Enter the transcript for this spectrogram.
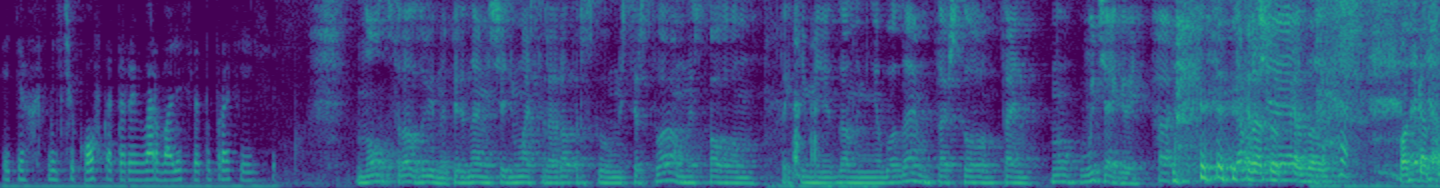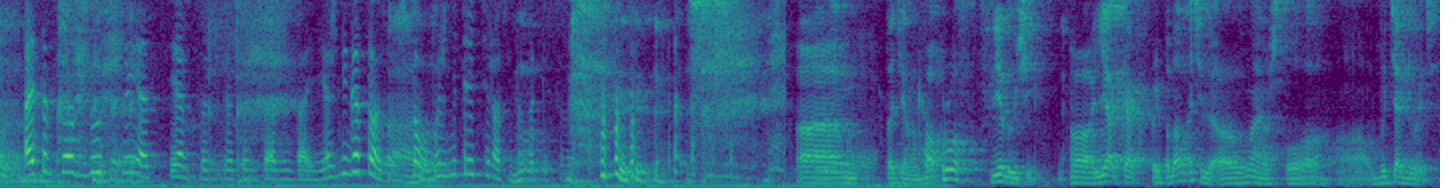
этих смельчаков, которые ворвались в эту профессию. Ну, сразу видно, перед нами сегодня мастер ораторского мастерства. Мы с Павлом такими данными не обладаем. Так что, Тань, ну, вытягивай. Хорошо сказал. А это все от души, от сердца, это даже, да. Я же не готовилась. Что вы, мы же не третий раз это ну. записываем. А, Татьяна, вопрос следующий. А, я как преподаватель а, знаю, что вытягивать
